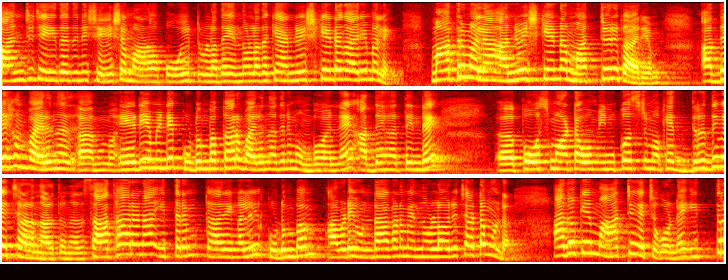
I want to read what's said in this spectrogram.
പഞ്ച് ചെയ്തതിന് ശേഷമാണോ പോയിട്ടുള്ളത് എന്നുള്ളതൊക്കെ അന്വേഷിക്കേണ്ട കാര്യമല്ലേ? മാത്രമല്ല അന്വേഷിക്കേണ്ട മറ്റൊരു കാര്യം. അദ്ദേഹം വരുന്ന എ ഡി എമ്മിന്റെ കുടുംബക്കാർ വരുന്നതിന് മുമ്പ് തന്നെ അദ്ദേഹത്തിന്റെ പോസ്റ്റ്മോർട്ടവും ഇൻക്വസ്റ്റും ഒക്കെ ധൃതി വെച്ചാണ് നടത്തുന്നത്. സാധാരണ ഇത്തരം കാര്യങ്ങളിൽ കുടുംബം അവിടെ ഉണ്ടാകണം എന്നുള്ള ഒരു ചട്ടമുണ്ട്. അതൊക്കെ മാറ്റി വെച്ചുകൊണ്ട് ഇത്ര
